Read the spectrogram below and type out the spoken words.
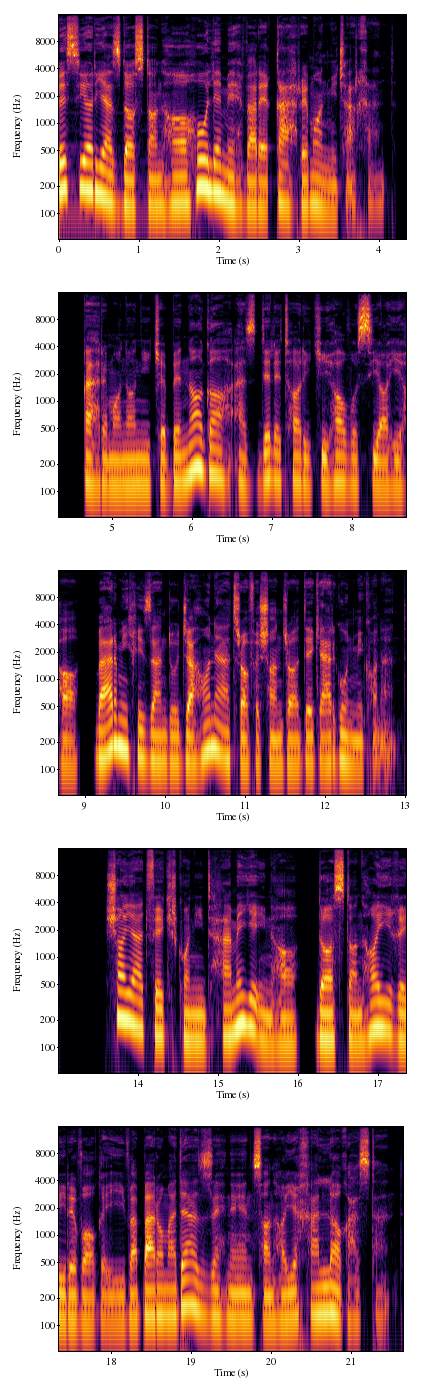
بسیاری از داستانها حول محور قهرمان میچرخند. قهرمانانی که به ناگاه از دل تاریکی ها و سیاهی ها برمیخیزند و جهان اطرافشان را دگرگون می کنند. شاید فکر کنید همه اینها داستانهایی غیر واقعی و برآمده از ذهن انسانهای خلاق هستند.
